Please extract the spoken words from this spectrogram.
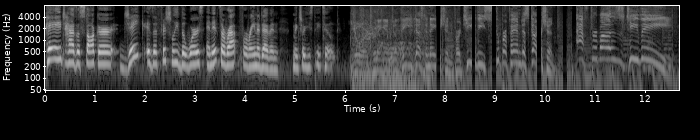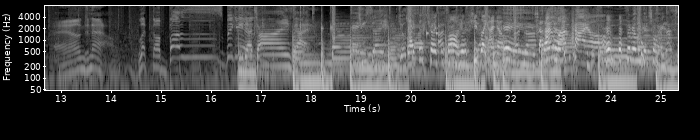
Paige has a stalker. Jake is officially the worst, and it's a wrap for Rainer Devon. Make sure you stay tuned. You're tuning into the destination for TV superfan discussion, AfterBuzz TV. And now, let the buzz begin. that time back. You say you'll like this choice of song. She's like, I know. Hey, shout out I to love Kyle. It's a really good choice,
